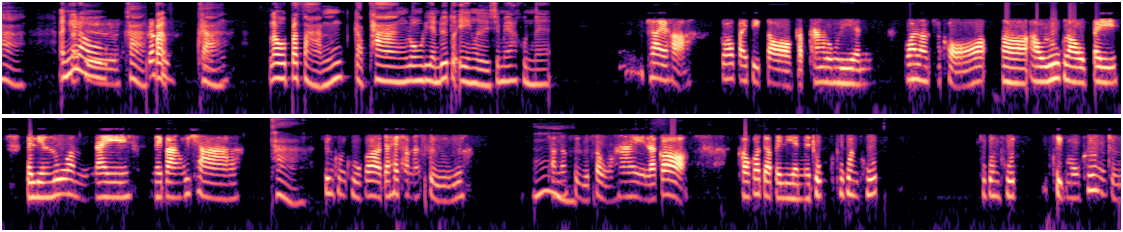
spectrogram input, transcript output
ค่ะ อันนี้เราก็คือค่ะก็ปะคือค่ะค่ะ เราประสานกับทางโรงเรียนด้วยตัวเองเลยใช่ไหมคะคุณแม่ ใช่ค่ะ ก็ไปติดต่อกับทางโรงเรียน ว่าเราจะขอเอ่อเอาลูกเราไปไปเรียนร่วมในในบางวิชา ค่ะ ซึ่งคุณครูก็จะให้ทำหนังสืออืมทำหนังสือส่งให้ แล้วก็เขาก็จะไปเรียนในทุกทุกวันพุธทุกวันพุธสิบโมงครึ่งถึง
